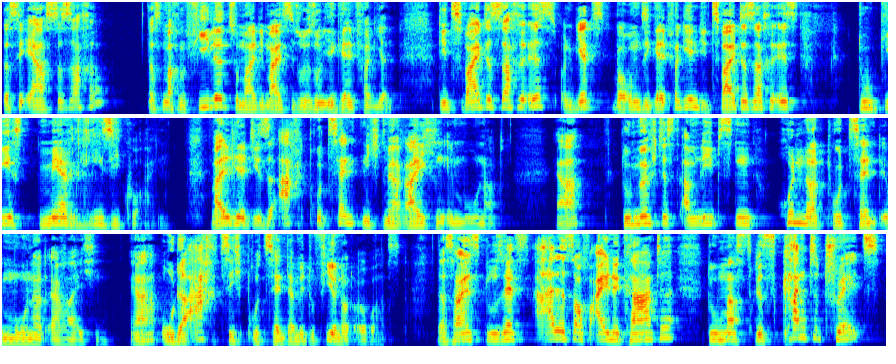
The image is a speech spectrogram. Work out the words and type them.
Das ist die erste Sache. Das machen viele, zumal die meisten sowieso ihr Geld verlieren. Die zweite Sache ist, und jetzt, warum sie Geld verlieren, die zweite Sache ist, du gehst mehr Risiko ein weil dir diese acht Prozent nicht mehr reichen im Monat. Ja, du möchtest am liebsten 100 Prozent im Monat erreichen. Ja, oder 80 Prozent, damit du 400 Euro hast. Das heißt, du setzt alles auf eine Karte, du machst riskante Trades,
